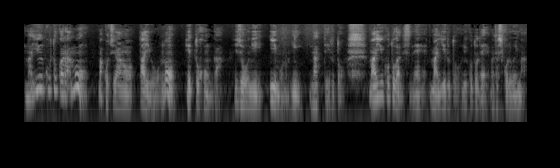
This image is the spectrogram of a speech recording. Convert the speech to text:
まあ、いうことからも、まあ、こちらの対応のヘッドホンが非常にいいものになっていると、まあ、いうことがですね、まあ、言えるということで、私これを今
